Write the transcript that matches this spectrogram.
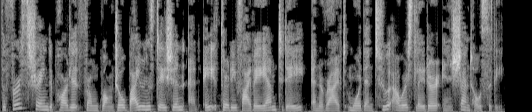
The first train departed from Guangzhou Baiyun Station at 8:35 a.m. today and arrived more than 2 hours later in Shantou City.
